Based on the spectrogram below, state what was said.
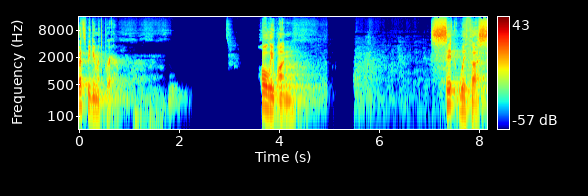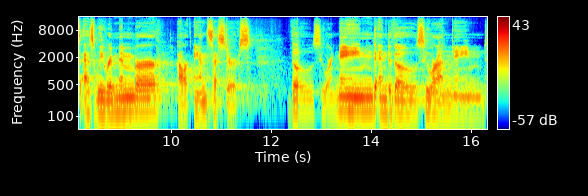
Let's begin with prayer. Holy One, sit with us as we remember our ancestors, those who are named and those who are unnamed,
